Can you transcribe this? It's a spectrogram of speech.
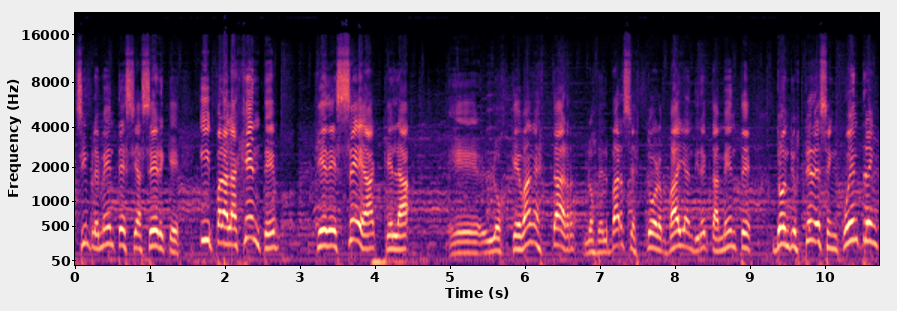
simplemente se acerque. Y para la gente que desea que la, eh, los que van a estar, los del Barça Store, vayan directamente donde ustedes se encuentren,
